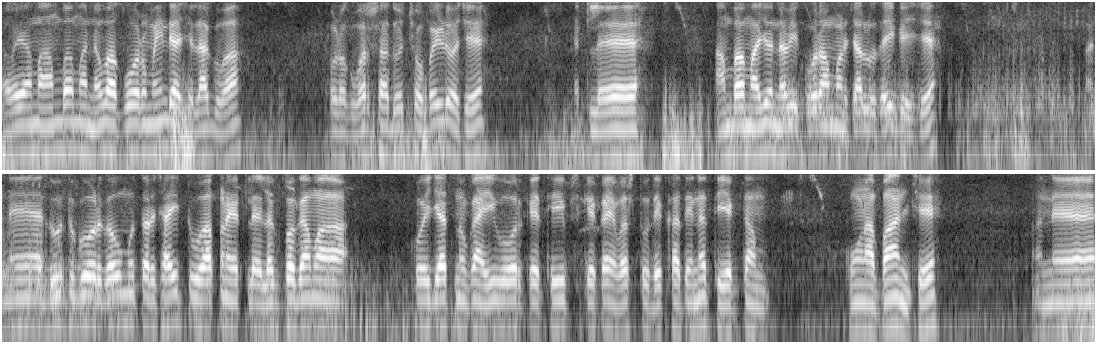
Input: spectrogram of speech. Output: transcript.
હવે આમાં આંબામાં નવા કોર માંડ્યા છે લાગવા. થોડોક વરસાદ ઓછો પડ્યો છે. એટલે આંબામાં જો નવી કોરામણ ચાલુ થઈ ગઈ છે. અને દૂધ ગોળ ગૌમૂત્ર છાંટ્યું આપણે એટલે લગભગ આમાં કોઈ જાતનું કાંઈ ઈવોર કે થીપ્સ કે કાંઈ વસ્તુ દેખાતી નથી. એકદમ કૂણા પાન છે. અને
